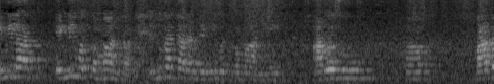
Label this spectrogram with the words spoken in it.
ఎంగిలా ఎంగిలి బతుకమ్మ అంటారు. ఎందుకంటారంటే ఎంగిలి బతుకమ్మ అని ఆ రోజు భాద్ర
